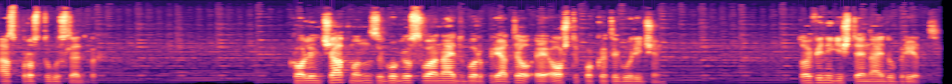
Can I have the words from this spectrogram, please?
аз просто го следвах. Колин Чапман, загубил своя най-добър приятел, е още по-категоричен. Той винаги ще е най-добрият.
